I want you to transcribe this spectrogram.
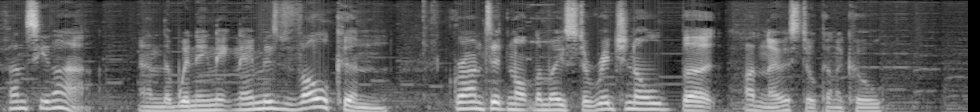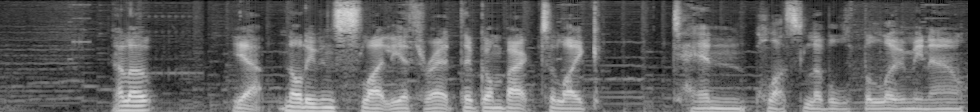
Fancy that. And the winning nickname is Vulcan. Granted, not the most original, but I don't know, it's still kind of cool. Hello. Yeah, not even slightly a threat. They've gone back to like 10 plus levels below me now.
